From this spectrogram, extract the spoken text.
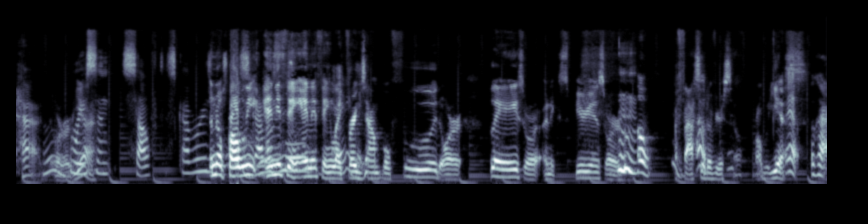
had or yeah? Recent self discoveries. No, probably anything, anything. Like for example, food or place or an experience or Oh, a facet of yourself. Probably yes. okay.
